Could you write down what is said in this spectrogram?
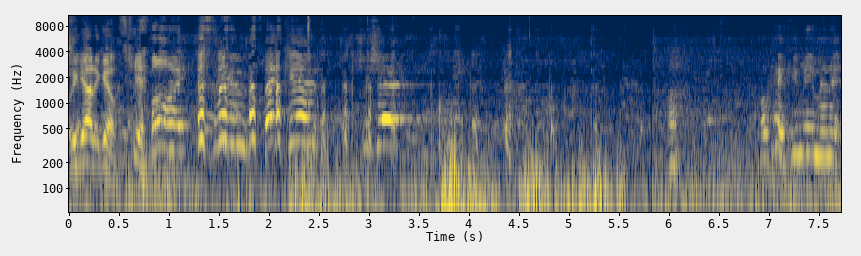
We gotta go. Yeah. Bye. See you. Thank you. Shusha. Okay, give me a minute.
